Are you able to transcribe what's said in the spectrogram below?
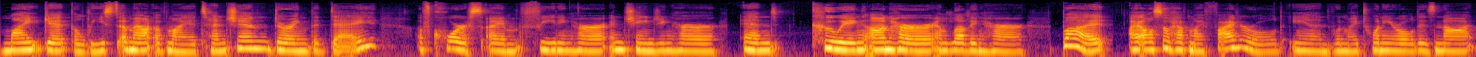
might get the least amount of my attention during the day. Of course, I'm feeding her and changing her and cooing on her and loving her. But I also have my five year old, and when my 20 year old is not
